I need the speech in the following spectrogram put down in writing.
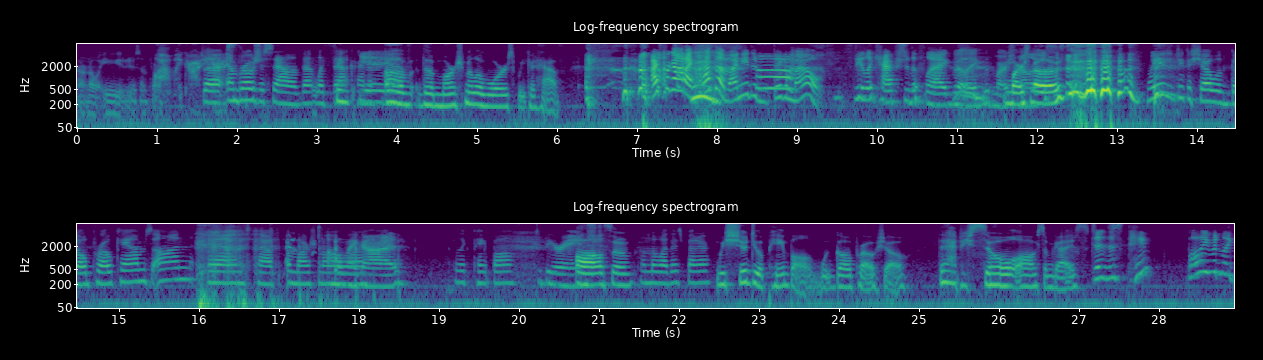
I don't know what you use them for. Oh my gosh. The yes. ambrosia salad, that like Think that kind Yeah. of the marshmallow wars we could have. I forgot I had them. I need to dig them out. Feel like capture the flag, but like with Marshmallows. marshmallows. We need to do the show with GoPro cams on and have a marshmallow. oh my war. god. Like paintball To be arranged. awesome. when the weather's better. We should do a paintball GoPro show. That'd be so awesome, guys. Does this paintball even like?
